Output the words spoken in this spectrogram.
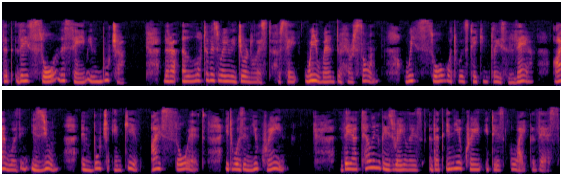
that they saw the same in Bucha. There are a lot of Israeli journalists who say, We went to Kherson. We saw what was taking place there. I was in Izium, in Bucha, in Kiev. I saw it. It was in Ukraine. They are telling the Israelis that in Ukraine it is like this.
